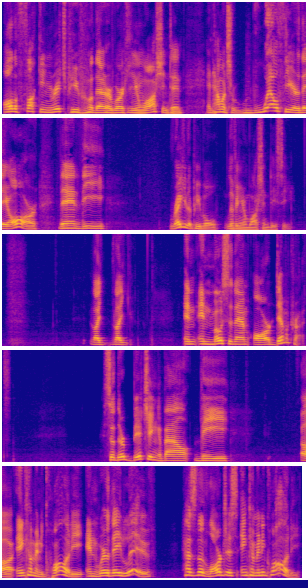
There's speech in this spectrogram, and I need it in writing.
all the fucking rich people that are working in Washington and how much wealthier they are than the regular people living in Washington D.C. Like, like, and and most of them are Democrats. So they're bitching about the uh, income inequality, and where they live has the largest income inequality.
